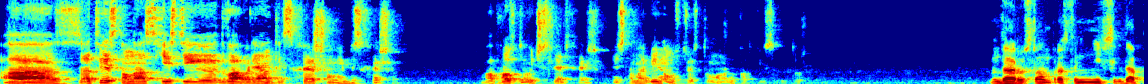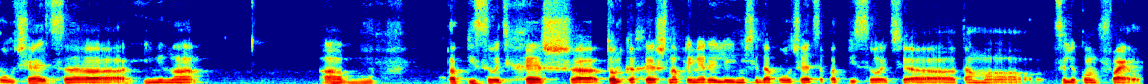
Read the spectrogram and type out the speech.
А, соответственно, у нас есть и два варианта, с хэшем и без хэша. Вопрос, где вычислять хэш. Если на мобильном устройстве, можно подписывать тоже. Да, Руслан, просто не всегда получается именно подписывать хэш, а, только хэш, например, или не всегда получается подписывать а, там целиком файл.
